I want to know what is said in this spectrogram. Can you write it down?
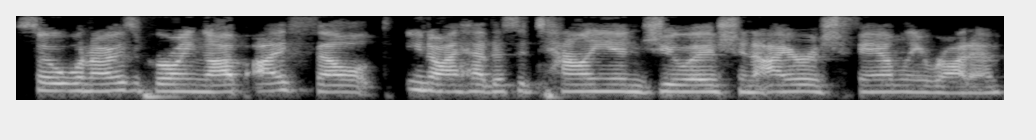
So when I was growing up, I felt, you know, I had this Italian, Jewish, and Irish family, Radha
